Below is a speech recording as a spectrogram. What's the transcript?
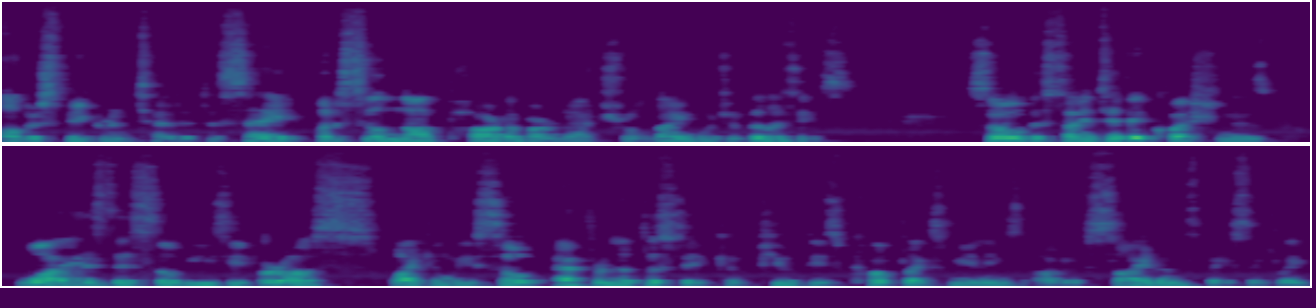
other speaker intended to say, but it's still not part of our natural language abilities. So the scientific question is, why is this so easy for us? Why can we so effortlessly compute these complex meanings out of silence, basically,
